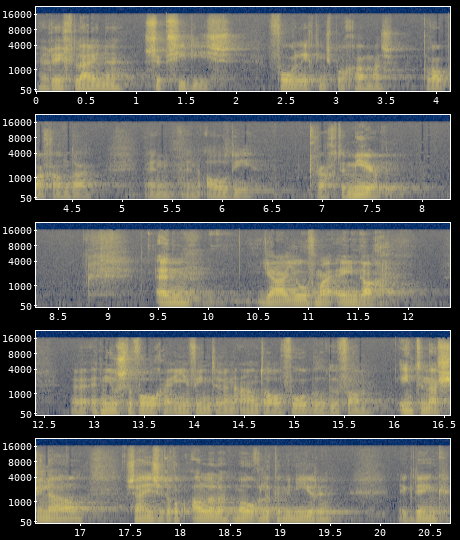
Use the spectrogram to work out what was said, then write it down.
richtlijnen, subsidies, voorlichtingsprogramma's, propaganda en, en al die krachten meer. En ja, je hoeft maar één dag uh, het nieuws te volgen en je vindt er een aantal voorbeelden van. Internationaal zijn ze er op alle mogelijke manieren. Ik denk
